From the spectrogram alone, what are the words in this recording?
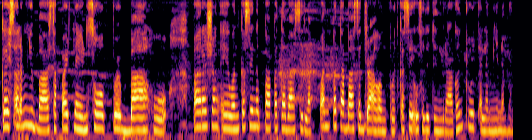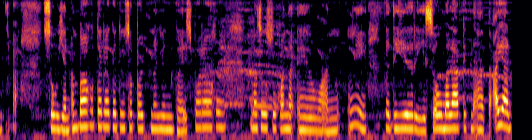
Guys, alam nyo ba, sa part na yun, super baho. Para siyang ewan kasi nagpapataba sila. Panpataba sa dragon fruit kasi uso dito yung dragon fruit. Alam niyo naman, di ba? So yan, ang baho talaga dun sa part na yun guys. Para akong masusuka na ewan. Eh, kadiri. So, malapit na ata. Ayan,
